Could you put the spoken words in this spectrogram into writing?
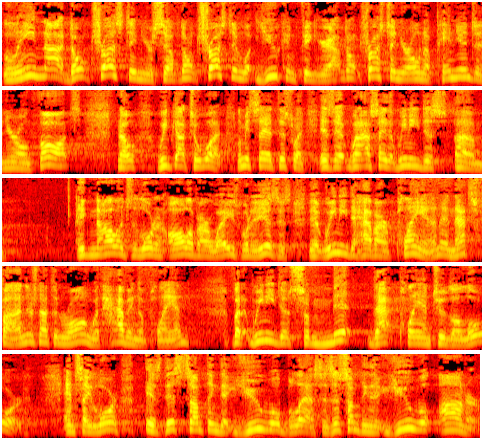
Lean not. Don't trust in yourself. Don't trust in what you can figure out. Don't trust in your own opinions and your own thoughts. No, we've got to what? Let me say it this way, is that when I say that we need to, um, acknowledge the Lord in all of our ways, what it is is that we need to have our plan, and that's fine. There's nothing wrong with having a plan. But we need to submit that plan to the Lord and say, Lord, is this something that you will bless? Is this something that you will honor?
